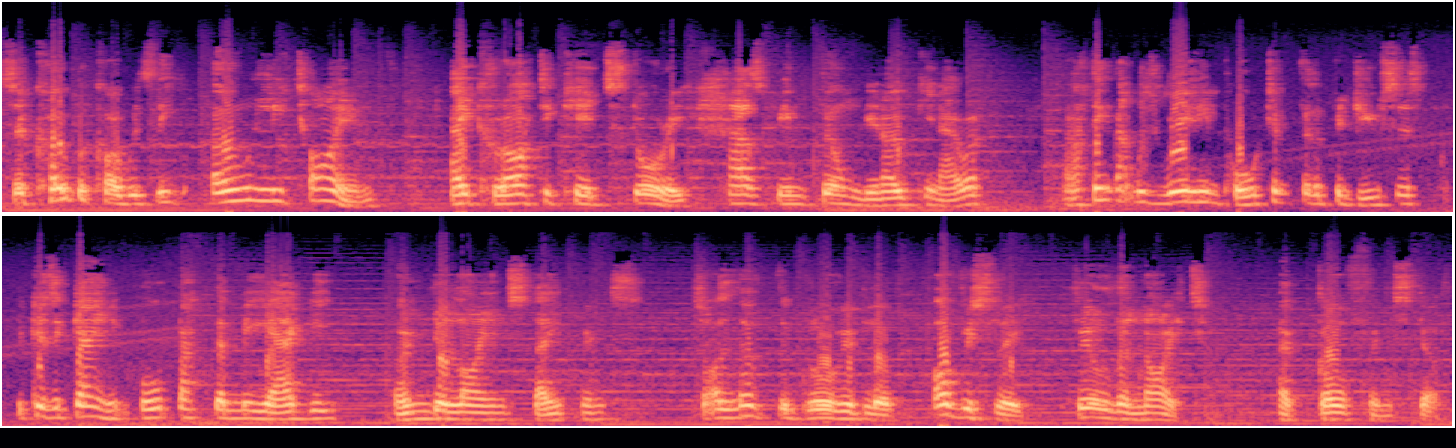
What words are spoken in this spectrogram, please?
so Cobra Kai was the only time a Karate Kid story has been filmed in Okinawa. And I think that was really important for the producers because again it brought back the Miyagi underlying statements. So I love the glory of love. Obviously, feel the night at golf and stuff.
